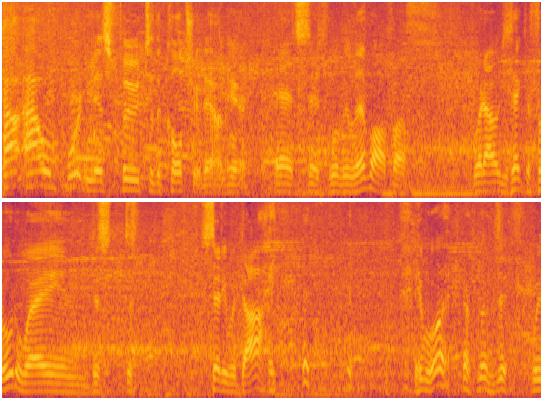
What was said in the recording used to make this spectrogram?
How, how important is food to the culture down here? It's, it's what we live off of. Without you take the food away, and this, this city would die. it would. we,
